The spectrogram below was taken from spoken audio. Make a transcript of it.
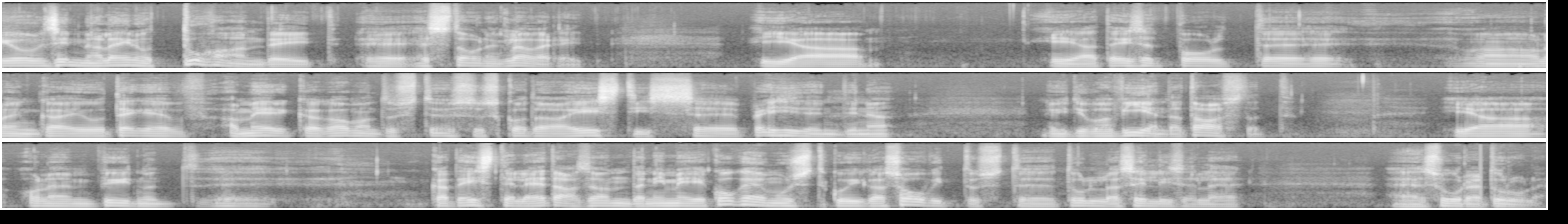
ju sinna läinud tuhandeid äh, Estonia klavereid ja, ja teiselt poolt ma olen ka ju tegev Ameerika Kaubandus-Tööstuskoda Eestis presidendina nüüd juba viiendat aastat. Ja olen püüdnud eh, ka teistele edasi anda nii meie kogemust kui ka soovitust eh, tulla sellisele suurele turule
